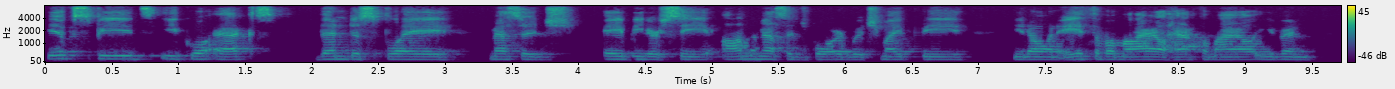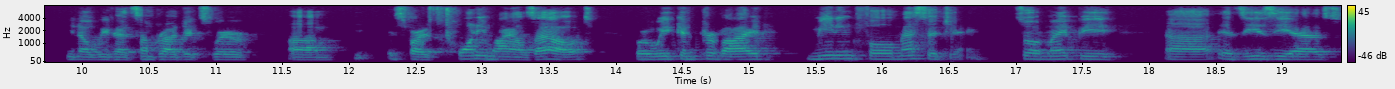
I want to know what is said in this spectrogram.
if speeds equal X, then display message A, B, or C on the message board, which might be you know an eighth of a mile, half a mile, even you know we've had some projects where um, as far as 20 miles out where we can provide meaningful messaging. So it might be uh, as easy as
